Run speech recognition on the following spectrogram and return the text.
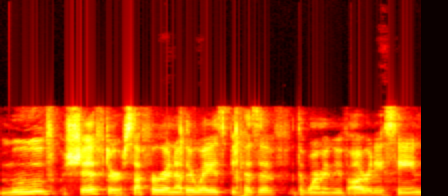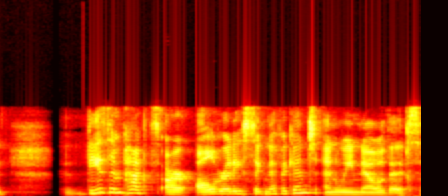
move, shift, or suffer in other ways because of the warming we've already seen. These impacts are already significant, and we know that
